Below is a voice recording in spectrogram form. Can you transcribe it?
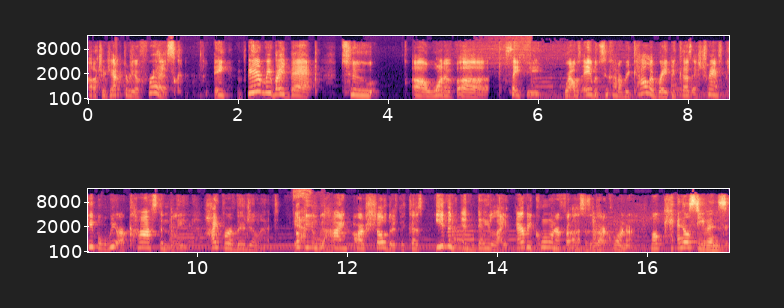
a trajectory of risk, they veered me right back to uh, one of uh, safety, where I was able to kind of recalibrate because as trans people, we are constantly hyper vigilant, yeah. looking behind our shoulders because even in daylight, every corner for us is a dark corner. Well, Kendall Stevens,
